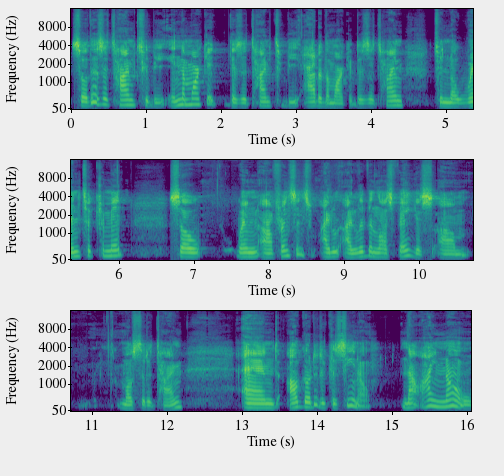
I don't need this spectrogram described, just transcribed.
So there's a time to be in the market, there's a time to be out of the market, there's a time to know when to commit. So when, uh, for instance, I, I live in Las Vegas um, most of the time, and I'll go to the casino. Now I know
